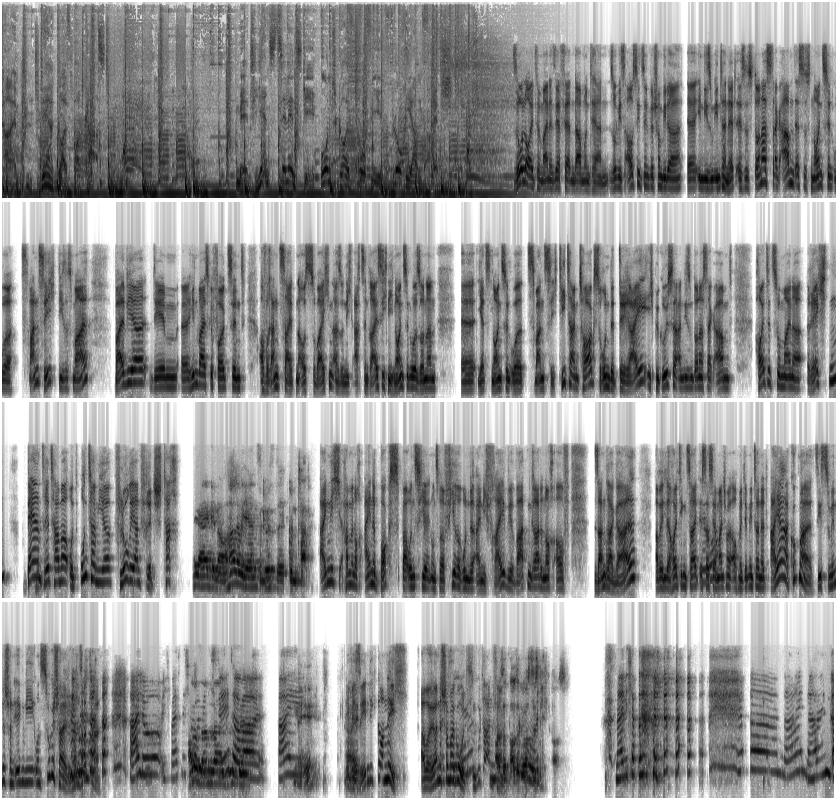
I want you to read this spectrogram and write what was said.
Time, der Golf-Podcast. Mit Jens Zielinski und Golfprofi Florian Fritsch. So Leute, meine sehr verehrten Damen und Herren, so wie es aussieht, sind wir schon wieder äh, in diesem Internet. Es ist Donnerstagabend, es ist 19.20 Uhr dieses Mal, weil wir dem äh, Hinweis gefolgt sind, auf Randzeiten auszuweichen. Also nicht 18.30 nicht 19 Uhr, sondern äh, jetzt 19.20 Uhr. Tea Time Talks, Runde drei. Ich begrüße an diesem Donnerstagabend heute zu meiner Rechten Bernd Ritthammer und unter mir Florian Fritsch. Tag. Ja, genau. Hallo Jens, grüß dich. Guten Tag. Eigentlich haben wir noch eine Box bei uns hier in unserer Viererrunde eigentlich frei. Wir warten gerade noch auf Sandra Gahl. Aber in der heutigen Zeit ist das ja manchmal auch mit dem Internet. Ah ja, guck mal, sie ist zumindest schon irgendwie uns zugeschaltet. Hallo Sandra. Hallo, ich weiß nicht, wo Hallo, Sandra, steht, aber hi. Nee. nee wir sehen dich noch nicht. Aber hören ist schon mal gut. Das ist ein guter Anfang. Außer, außer du hast das Licht aus. Nein, ich habe das. ah, nein, nein.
